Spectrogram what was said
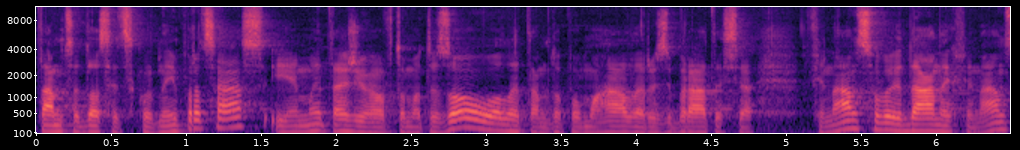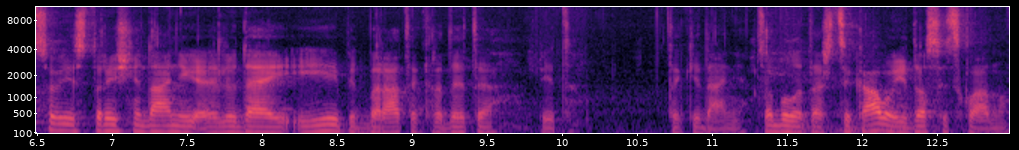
Там це досить складний процес, і ми теж його автоматизовували, там допомагали розібратися в фінансових даних, фінансові історичні дані е, людей і підбирати кредити під такі дані. Це було теж цікаво і досить складно.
